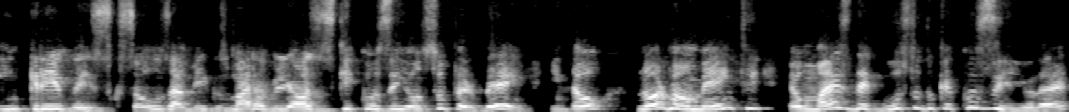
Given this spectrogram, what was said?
incríveis, que são os amigos maravilhosos que cozinham super bem, então normalmente eu mais degusto do que cozinho, né?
